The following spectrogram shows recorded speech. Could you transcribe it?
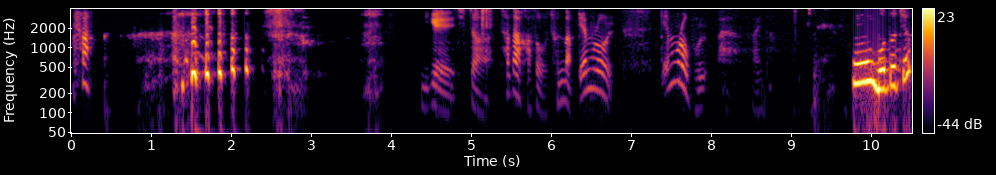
이게 진짜 찾아가서 존나 깨물어 깨물어 볼 아, 아니다 응, 못 오죠?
